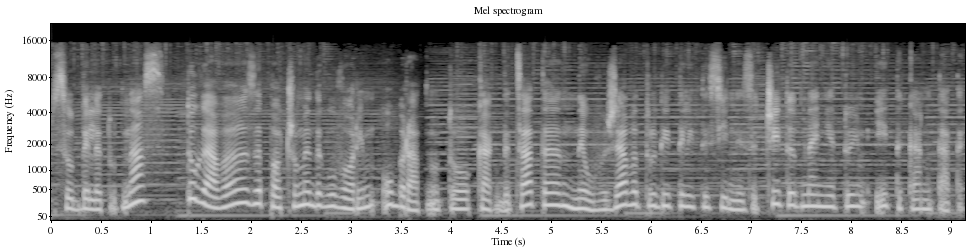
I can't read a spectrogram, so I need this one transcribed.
се отделят от нас, тогава започваме да говорим обратното, как децата не уважават родителите си, не зачитат мнението им и така нататък.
